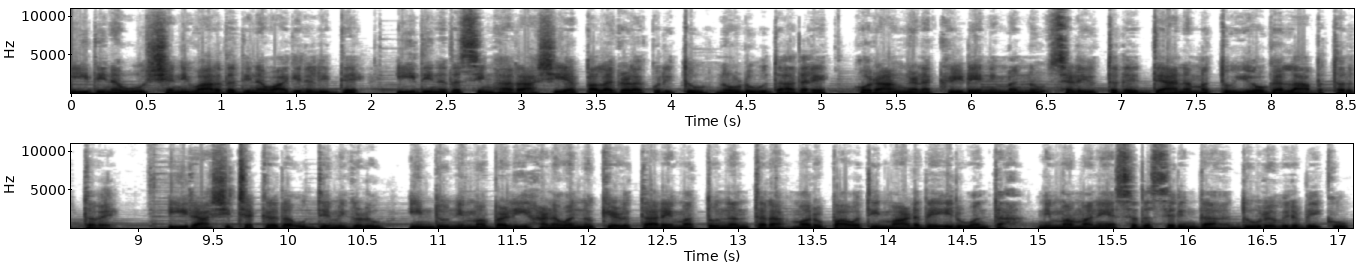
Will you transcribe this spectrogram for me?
ಈ ದಿನವು ಶನಿವಾರದ ದಿನವಾಗಿರಲಿದ್ದೆ. ಈ ದಿನದ ಸಿಂಹ ರಾಶಿಯ ಫಲಗಳ ಕುರಿತು ನೋಡುವುದಾದರೆ, ಹೊರಾಂಗಣ ಕ್ರೀಡೆ ನಿಮ್ಮನ್ನು ಸೆಳೆಯುತ್ತದೆ, ಧ್ಯಾನ ಮತ್ತು ಯೋಗ ಲಾಭ ತರುತ್ತವೆ. ಈ ರಾಶಿಚಕ್ರದ ಉದ್ಯಮಿಗಳು ಇಂದು ನಿಮ್ಮ ಬಳಿ ಹಣವನ್ನು ಕೇಳುತ್ತಾರೆ ಮತ್ತು ನಂತರ ಮರುಪಾವತಿ ಮಾಡದೇ ಇರುವಂತಹ ನಿಮ್ಮ ಮನೆಯ ಸದಸ್ಯರಿಂದ ದೂರವಿರಬೇಕು.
